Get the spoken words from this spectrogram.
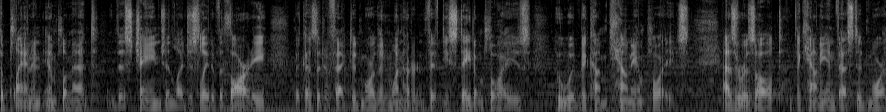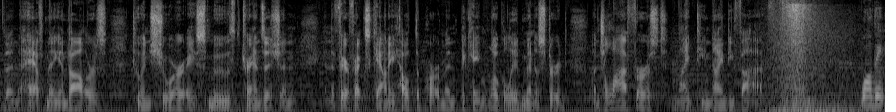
to plan and implement this change in legislative authority because it affected more than 150 state employees who would become county employees. As a result, the county invested more than a half million dollars to ensure a smooth transition and the Fairfax County Health Department became locally administered on July 1st, 1995. While the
